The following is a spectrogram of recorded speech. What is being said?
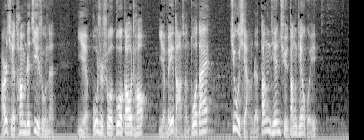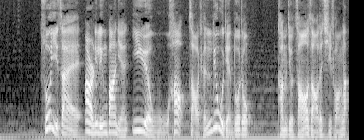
而且他们这技术呢。也不是说多高超，也没打算多待，就想着当天去当天回。所以在二零零八年一月五号早晨六点多钟，他们就早早的起床了，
